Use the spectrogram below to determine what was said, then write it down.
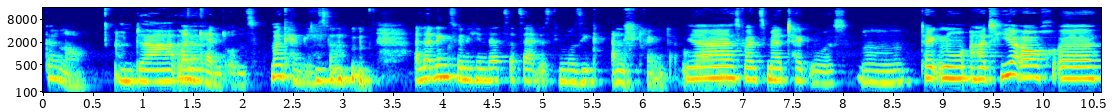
genau. Und da. Man äh, kennt uns. Man kennt uns da. Allerdings finde ich in letzter Zeit ist die Musik anstrengender geworden. ja, ist, weil es mehr Techno ist. Mhm. Techno hat hier auch äh,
